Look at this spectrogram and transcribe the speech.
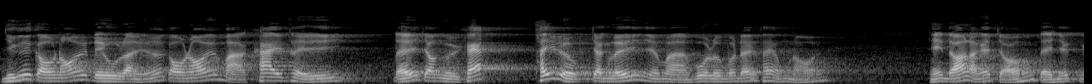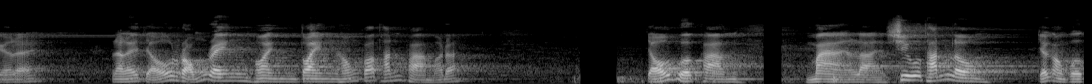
Những cái câu nói đều là những cái câu nói mà khai thị để cho người khác thấy được chân lý, nhưng mà vua lương võ đế thấy không nổi vậy đó là cái chỗ đệ nhất nghĩa đấy là cái chỗ rỗng ren hoàn toàn không có thánh phàm ở đó. Chỗ vượt phàm mà là siêu thánh luôn. Chứ còn vượt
